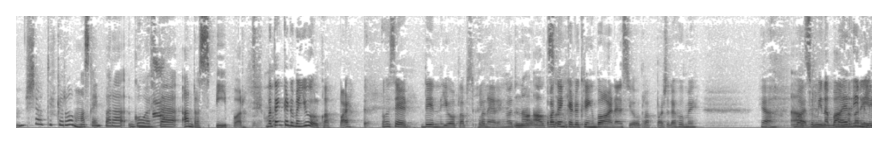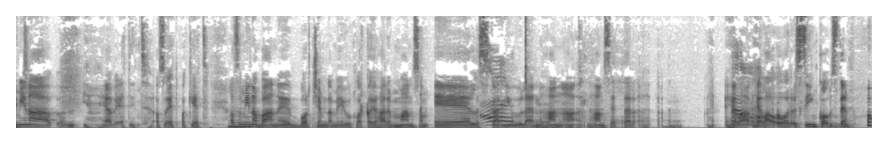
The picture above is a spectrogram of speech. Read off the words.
själv tycker om. Man ska inte bara gå Mm. efter andras pipor. Vad tänker du med julklappar? Hur ser din julklappsplanering ut? Och alltså- Vad tänker du kring barnens julklappar? Så där, hur mycket, Ja, vad- Alltså mina barn har varit, mina, jag vet inte, alltså ett paket. Alltså mina barn är bortskämda med julklappar. Jag har en man som älskar julen. Han, han sätter hela, hela årsinkomsten på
